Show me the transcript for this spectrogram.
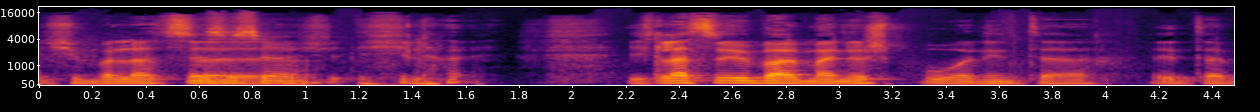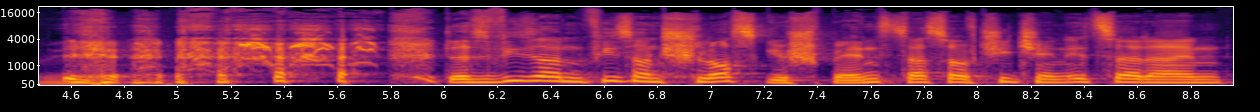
ich überlasse, Das ist ja- ich, ich, ich lasse überall meine Spuren hinter, hinter mir. Das ist wie so ein, wie so ein Schlossgespenst, hast du auf Chichen Itza dein,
